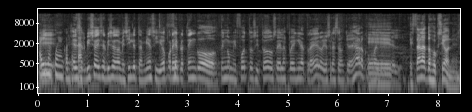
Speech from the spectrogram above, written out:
Ahí nos Eh, pueden El contactar. servicio hay servicio de domicilio también. Si yo, por ejemplo, tengo tengo mis fotos y todo, ustedes las pueden ir a traer o yo se las tengo que dejar o como el- Eh, el- Están las dos opciones.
